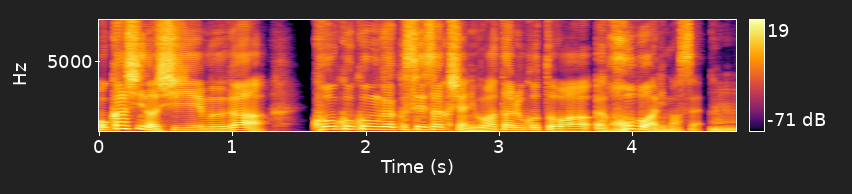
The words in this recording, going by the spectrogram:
お菓子の CM が広告音楽制作者に渡ることはえほぼありません。うんうん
